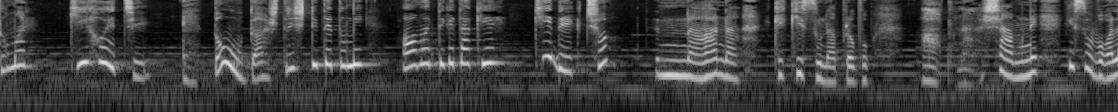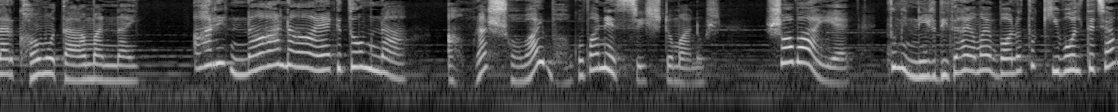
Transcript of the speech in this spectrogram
তোমার কি হয়েছে? উদাস দৃষ্টিতে তুমি আমার দিকে তাকিয়ে কি দেখছ? না না, কি, কিছু না প্রভু। আপনার সামনে কিছু বলার ক্ষমতা আমার নাই। আরে না না, একদম না। আমরা সবাই ভগবানের সৃষ্ট মানুষ। সবাই এক। তুমি নির্দ্বিধায় আমায় বলো তো কি বলতে চাও?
